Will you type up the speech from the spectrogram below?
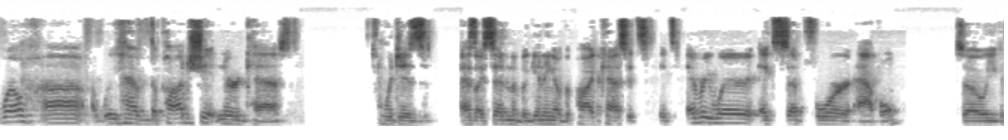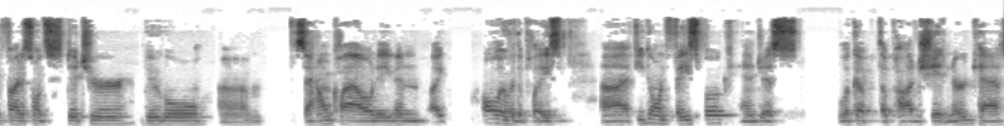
Well, uh, we have the Podshit Nerdcast, which is, as I said in the beginning of the podcast, it's it's everywhere except for Apple. So you can find us on Stitcher, Google, um, SoundCloud, even like all over the place. Uh, if you go on Facebook and just look up the Podshit Nerdcast,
